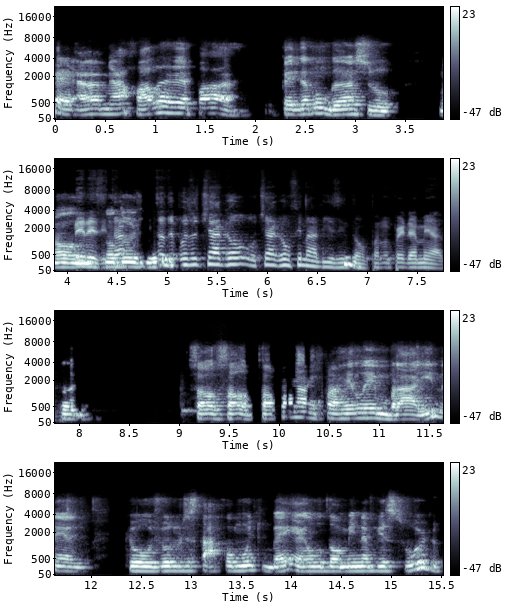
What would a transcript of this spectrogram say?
É, a minha fala é para pegando um gancho no, Beleza, no então, então depois o Tiagão, o Tiagão finaliza, então, para não perder a meada. Só, só, só para relembrar aí, né, que o Júlio destacou muito bem, é o domínio absurdo.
